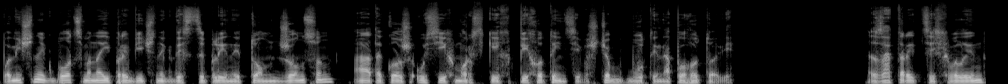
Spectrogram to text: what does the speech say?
помічник боцмана і прибічник дисципліни Том Джонсон, а також усіх морських піхотинців, щоб бути на поготові. За 30 хвилин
